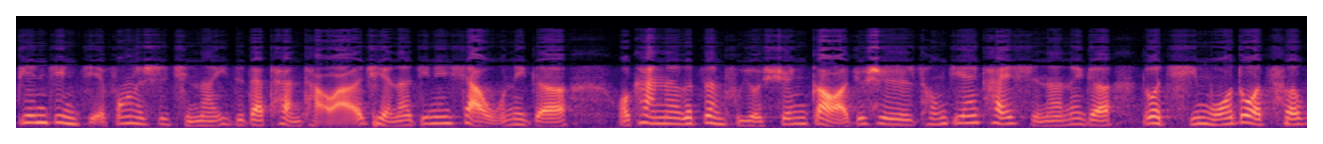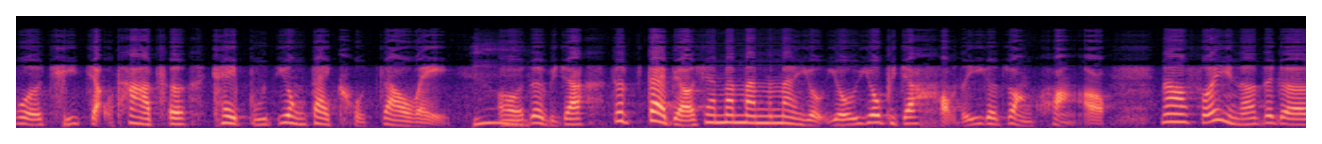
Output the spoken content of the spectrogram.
边境解封的事情呢，一直在探讨啊，而且呢，今天下午那个。我看那个政府有宣告啊，就是从今天开始呢，那个如果骑摩托车或者骑脚踏车，可以不用戴口罩哎，哦，这比较，这代表现在慢慢慢慢有有有比较好的一个状况哦。那所以呢，这个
